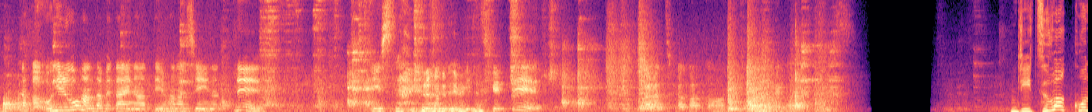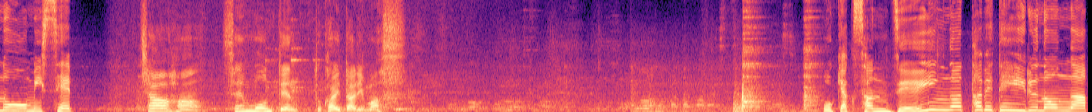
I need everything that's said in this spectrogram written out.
なんかお昼ご飯食べたいなっていう話になってインスタグラムで見つけてから近かった実はこのお店。チャーハン専門店と書いてあります。お客さん全員が食べているのが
